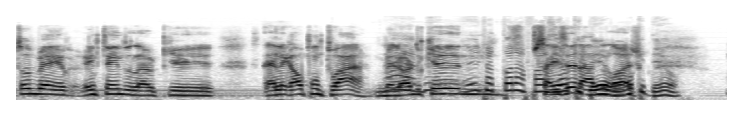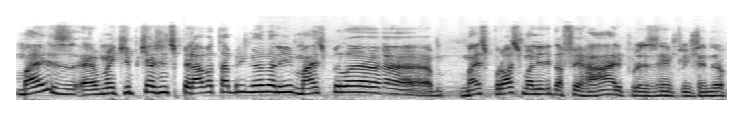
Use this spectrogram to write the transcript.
tudo bem, eu entendo, Léo, que é legal pontuar. Melhor ah, do que sair é zerado, deu, lógico. É o que deu. Mas é uma equipe que a gente esperava estar tá brigando ali mais pela. mais próxima ali da Ferrari, por exemplo, entendeu?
